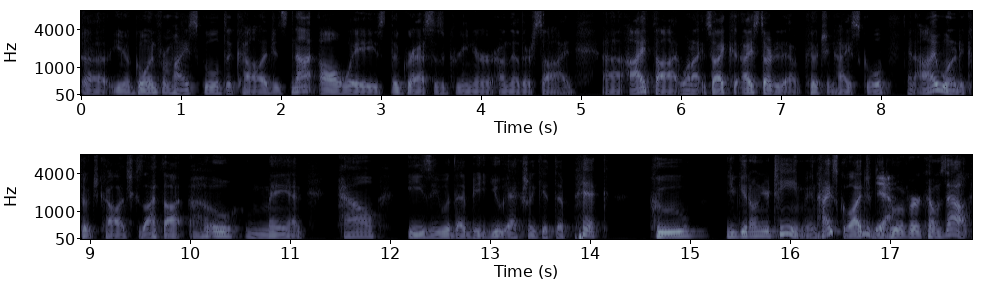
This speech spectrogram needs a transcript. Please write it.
uh, you know, going from high school to college, it's not always the grass is greener on the other side. Uh, I thought when I so I I started out coaching high school, and I wanted to coach college because I thought, oh man, how easy would that be? You actually get to pick who you get on your team in high school. I just get yeah. whoever comes out,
